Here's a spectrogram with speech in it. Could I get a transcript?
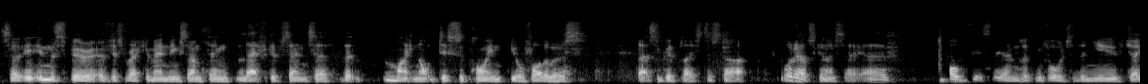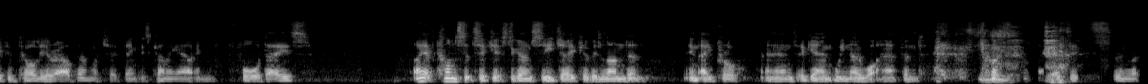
So, in, the spirit of just recommending something left of centre that might not disappoint your followers, that's a good place to start. What else can I say? Uh, obviously, I'm looking forward to the new Jacob Collier album, which I think is coming out in four days. I have concert tickets to go and see Jacob in London in April, and again, we know what happened. Mm.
